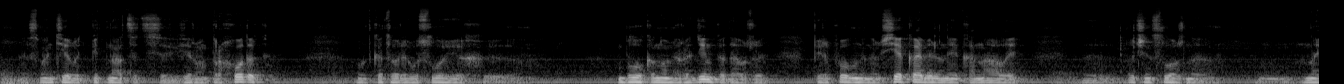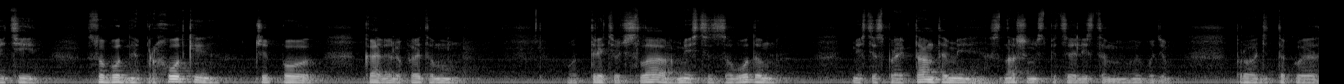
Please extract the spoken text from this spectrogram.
э, смонтировать 15 гермопроходок, вот, которые в условиях э, блока номер один, когда уже переполнены все кабельные каналы, очень сложно найти свободные проходки по кабелю, поэтому вот 3 числа вместе с заводом, вместе с проектантами, с нашими специалистами мы будем проводить такое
